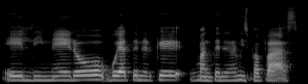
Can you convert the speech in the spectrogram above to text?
el dinero voy a tener que mantener a mis papás.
